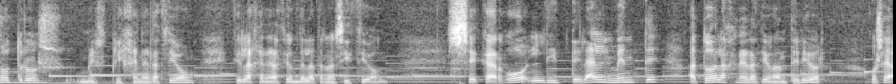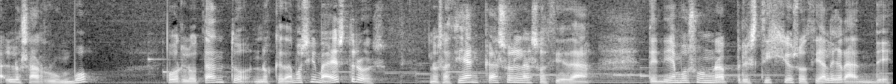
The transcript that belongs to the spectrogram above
Nosotros, mi, generación, que es la generación de la transición, se cargó literalmente a toda la generación anterior. O sea, los arrumbó. Por lo tanto, nos quedamos sin maestros. Nos hacían caso en la sociedad. Teníamos un prestigio social grande.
